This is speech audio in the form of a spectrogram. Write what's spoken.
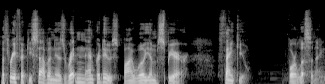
The 357 is written and produced by William Spear. Thank you for listening.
